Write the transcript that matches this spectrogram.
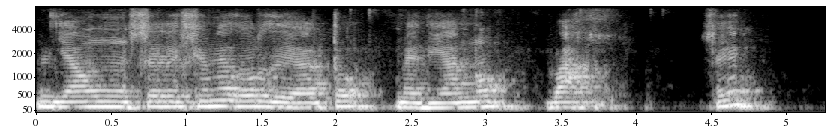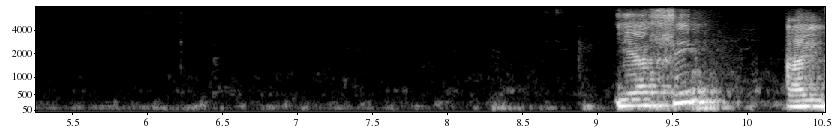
ya un seleccionador de alto, mediano, bajo. ¿Sí? Y así hay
